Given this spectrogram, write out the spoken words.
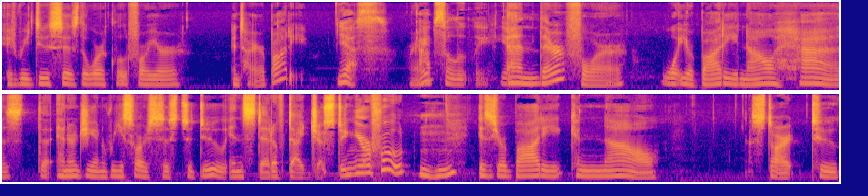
it reduces the workload for your entire body. Yes. Right? Absolutely. Yeah. And therefore, what your body now has the energy and resources to do instead of digesting your food mm-hmm. is your body can now start to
